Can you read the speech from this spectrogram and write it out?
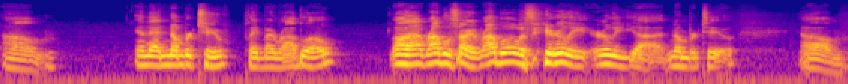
Um, and then number two, played by Rob Lowe. Oh, that Rob sorry, Rob Lowe was early, early uh, number two. Um,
